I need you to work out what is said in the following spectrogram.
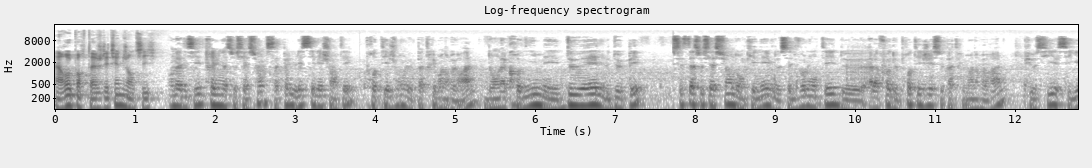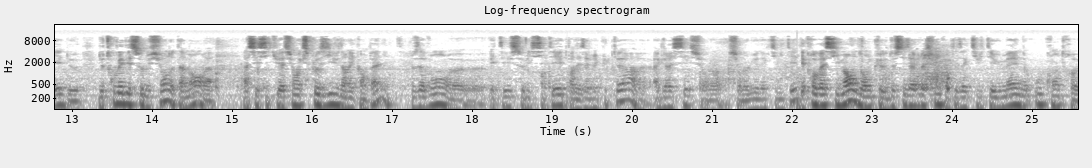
Un reportage d'Étienne Gentil. On a décidé de créer une association qui s'appelle Laissez-les chanter, protégeons le patrimoine rural, dont l'acronyme est 2L, 2P. Cette association donc est née de cette volonté de, à la fois de protéger ce patrimoine rural, puis aussi essayer de, de trouver des solutions, notamment à, ces situations explosives dans les campagnes. Nous avons euh, été sollicités par des agriculteurs euh, agressés sur le, sur le lieu d'activité. Et progressivement, donc, de ces agressions contre les activités humaines ou contre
